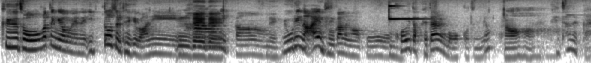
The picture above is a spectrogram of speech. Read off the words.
그 저 같은 경우에는 입덧을 되게 많이 음, 네 네. 하니까 네. 요리는 아예 불가능하고 음. 거의 다 배달 먹었거든요. 아. 괜찮을까요?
